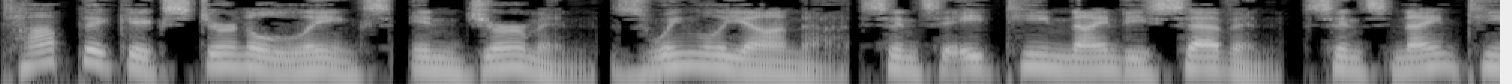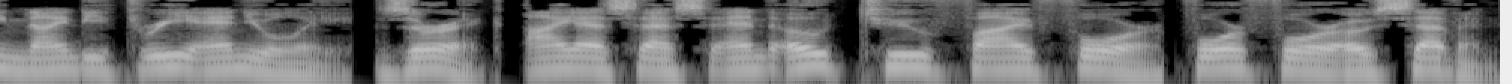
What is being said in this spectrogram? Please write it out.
Topic external links in German Zwingliana since 1897, since 1993 annually, Zurich, ISSN 0254-4407.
